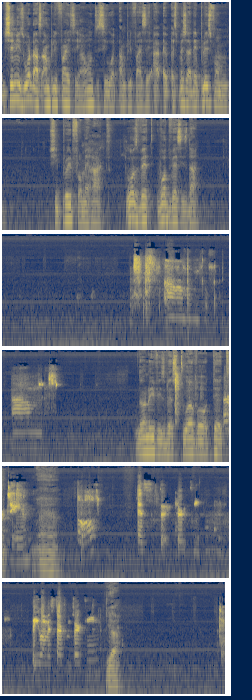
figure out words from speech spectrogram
Shanice, what does Amplify say? I want to see what Amplify say, I- I- especially the place from. She prayed from her heart. What's vet, what verse is that? Um, let me go. Um, Don't know if it's verse twelve or thirty. 13. Uh-huh. that's thir- 13. So you want me to start from 13? Yeah. Okay.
